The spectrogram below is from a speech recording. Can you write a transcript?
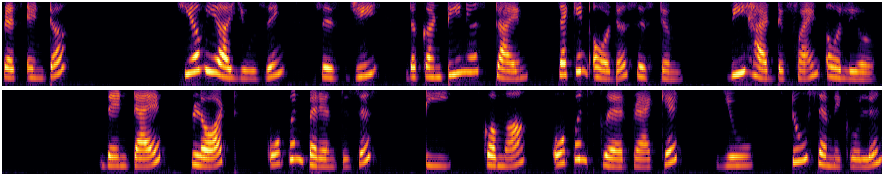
Press enter. Here we are using sysg the continuous time second order system we had defined earlier. Then type plot open parenthesis t comma open square bracket u 2 semicolon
